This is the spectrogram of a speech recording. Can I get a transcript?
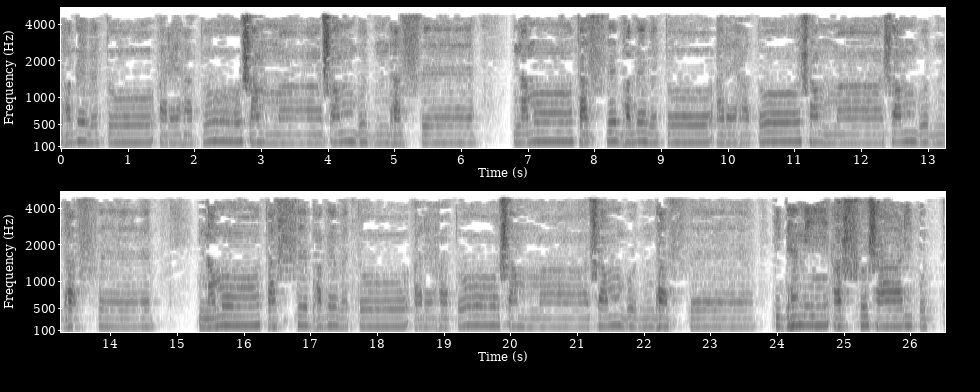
භගවතෝ අරහතෝ සම්මා සම්බුද්දස්ස නමෝ තස්ස භගවතෝ අරහතෝ සම්මා සම්බුද්දස්ස නමෝ තස්ස භගවතෝ අරහතෝ සම්මා සම්බුද්දස්ස ඉදමේ අස්සුශාරි පුත්ත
